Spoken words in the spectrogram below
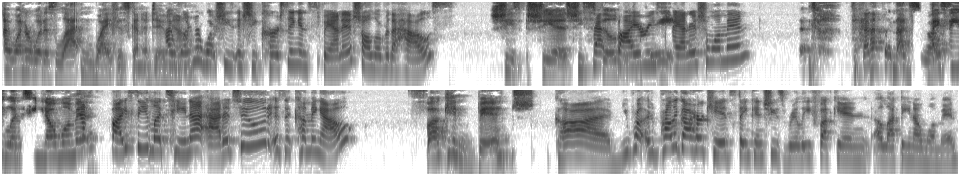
I wonder what his Latin wife is going to do. I now. wonder what she is. She cursing in Spanish all over the house. She's she is. She's that fiery Spanish woman. that, that spicy Latino woman. That spicy Latina attitude. Is it coming out? Fucking bitch. God, you pro- probably got her kids thinking she's really fucking a Latina woman.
